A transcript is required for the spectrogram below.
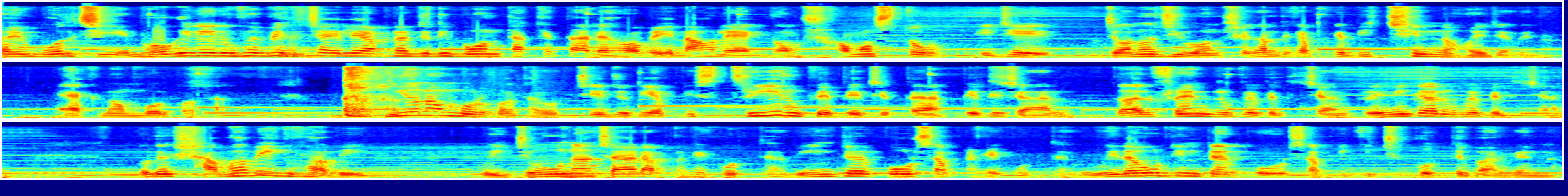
আমি বলছি ভগিনী রূপে পেতে চাইলে আপনার যদি বোন থাকে তাহলে হবে। না হলে একদম সমস্ত এই যে জনজীবন সেখান থেকে আপনাকে বিচ্ছিন্ন হয়ে যাবে না। এক নম্বর কথা। দ্বিতীয় নম্বর কথা হচ্ছে, যদি আপনি স্ত্রী রূপে পেতে পেতে চান গার্লফ্রেন্ড রূপে পেতে চান, প্রেমিকা রূপে পেতে চান, তাহলে স্বাভাবিকভাবেই ওই যৌনাচার আপনাকে করতে হবে ইন্টার কোর্স আপনাকে করতে হবে। উইদাউট ইন্টার কোর্স আপনি কিছু করতে পারবেন না।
